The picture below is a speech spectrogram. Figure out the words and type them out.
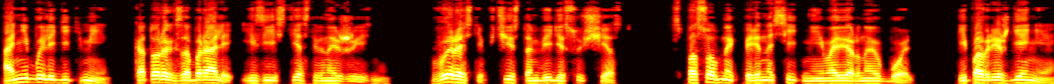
Они были детьми, которых забрали из естественной жизни, вырастив в чистом виде существ, способных переносить неимоверную боль и повреждения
